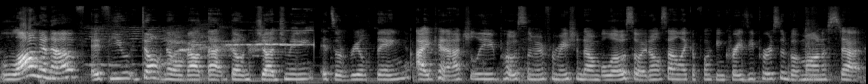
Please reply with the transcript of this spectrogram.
long enough. If you don't know about that, don't judge me. It's a real thing. I can actually post some information down below so I don't sound like a fucking crazy person, but Monistat,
